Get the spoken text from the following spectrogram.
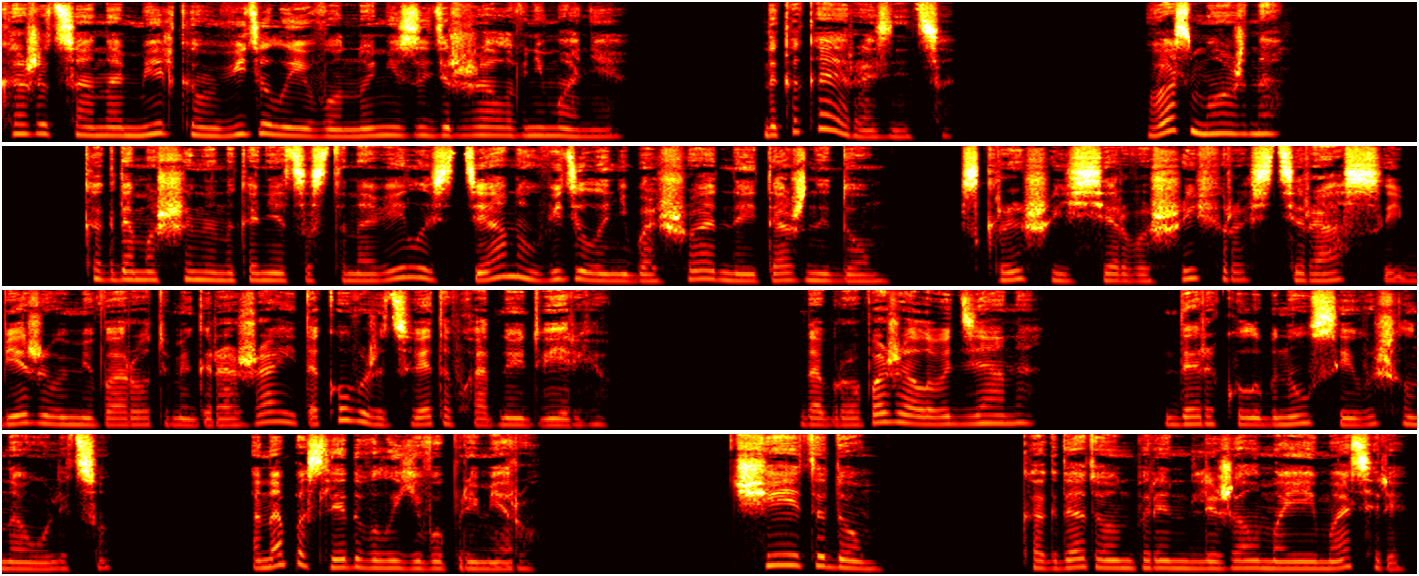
Кажется, она мельком видела его, но не задержала внимания. Да какая разница? Возможно. Когда машина наконец остановилась, Диана увидела небольшой одноэтажный дом с крышей из серого шифера, с террасой, бежевыми воротами гаража и такого же цвета входной дверью. «Добро пожаловать, Диана». Дерек улыбнулся и вышел на улицу. Она последовала его примеру. «Чей это дом?» Когда-то он принадлежал моей матери,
